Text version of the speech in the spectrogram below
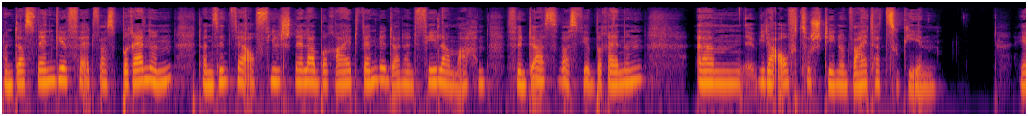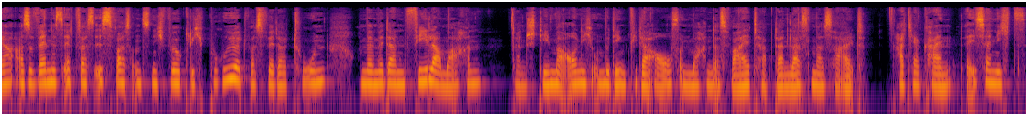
Und dass, wenn wir für etwas brennen, dann sind wir auch viel schneller bereit, wenn wir dann einen Fehler machen, für das, was wir brennen, ähm, wieder aufzustehen und weiterzugehen. Ja, also wenn es etwas ist, was uns nicht wirklich berührt, was wir da tun, und wenn wir dann einen Fehler machen, dann stehen wir auch nicht unbedingt wieder auf und machen das weiter. Dann lassen wir es halt. Hat ja kein, da ist ja nichts,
